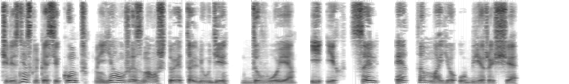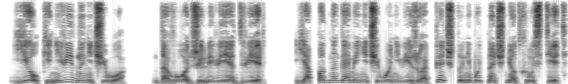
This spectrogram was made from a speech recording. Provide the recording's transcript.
Через несколько секунд я уже знал, что это люди, двое, и их цель – это мое убежище. Елки, не видно ничего. Да вот же, левее дверь. Я под ногами ничего не вижу, опять что-нибудь начнет хрустеть.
